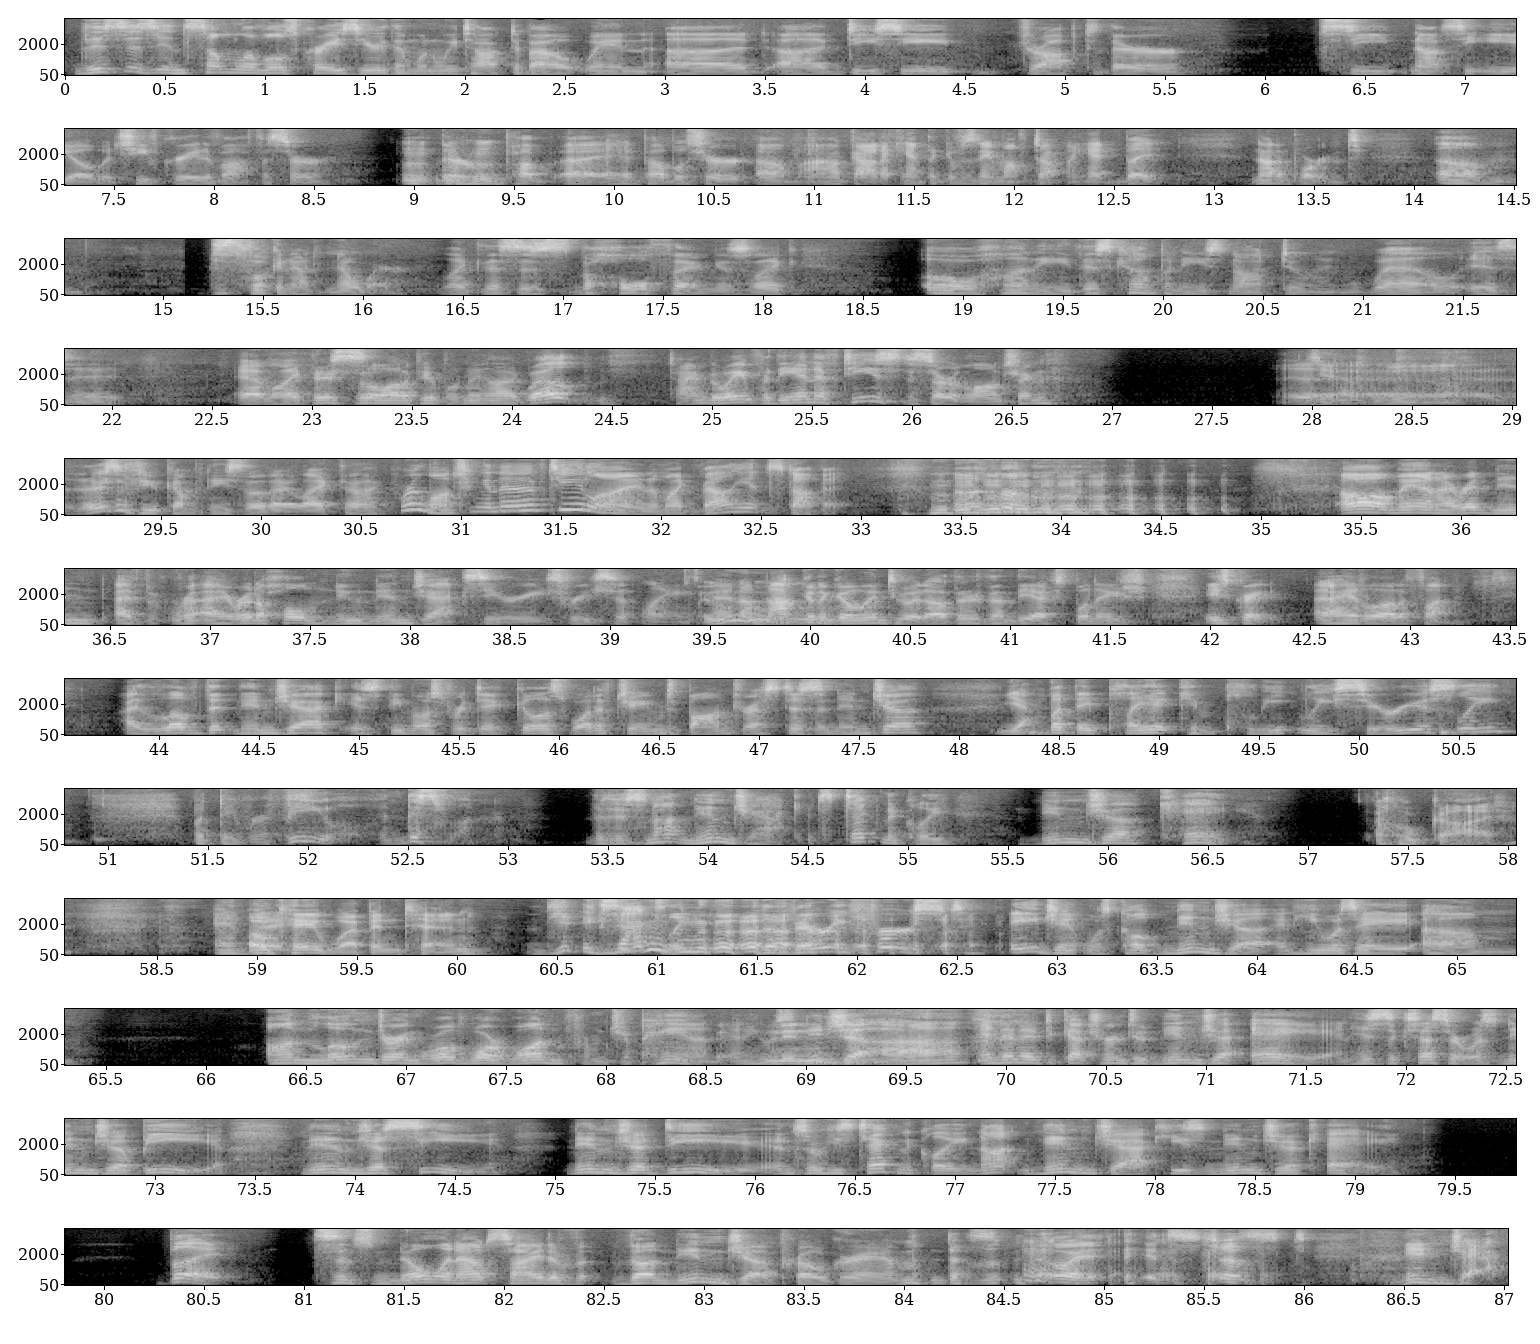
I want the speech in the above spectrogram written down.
This is in some levels crazier than when we talked about when uh, uh, DC dropped their C not CEO but chief creative officer, their pub, uh, head publisher. Um, oh God, I can't think of his name off the top of my head, but not important. Um, just fucking out of nowhere. Like this is the whole thing is like, oh honey, this company's not doing well, is it? And like, there's a lot of people being like, well, time to wait for the NFTs to start launching. Yeah. There's a few companies that I like. They're like, we're launching an NFT line. I'm like, Valiant, stop it. oh man, I read Nin. I've re- I read a whole new Ninjak series recently, and I'm not going to go into it other than the explanation. It's great. I had a lot of fun. I love that Ninjak is the most ridiculous. What if James Bond dressed as a ninja? Yeah. But they play it completely seriously. But they reveal in this one that it's not Ninjak, it's technically Ninja K. Oh God. And Okay, Weapon Ten. Yeah, exactly. the very first agent was called Ninja, and he was a um, on loan during World War One from Japan, and he was Ninja. Ninja. And then it got turned to Ninja A, and his successor was Ninja B, Ninja C, Ninja D, and so he's technically not Ninjak, he's Ninja K. But since no one outside of the Ninja program doesn't know it, it's just Ninjak.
